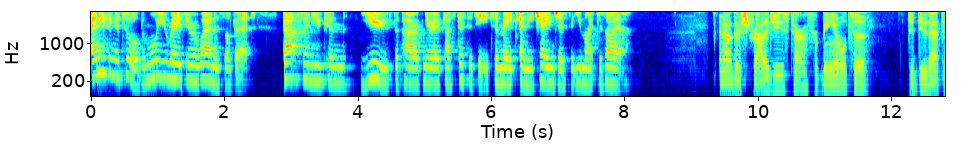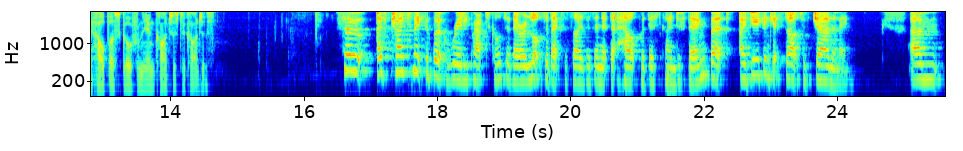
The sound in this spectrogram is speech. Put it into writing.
anything at all. The more you raise your awareness of it, that's when you can use the power of neuroplasticity to make any changes that you might desire. And are there strategies, Tara, for being able to to do that to help us go from the unconscious to conscious? So I've tried to make the book really practical. So there are lots of exercises in it that help with this kind of thing. But I do think it starts with journaling. Um,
